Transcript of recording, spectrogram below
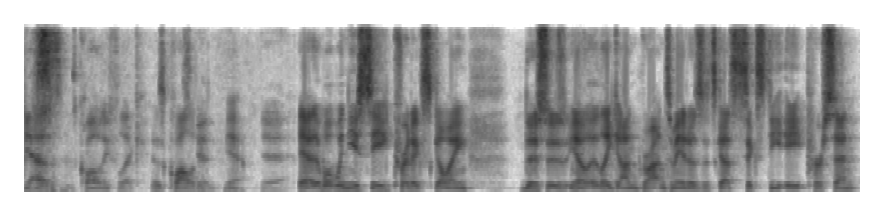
Yeah, that's it's quality flick. was quality. Yeah, Yeah. yeah. Well, when you see critics going, this is you know like on Rotten Tomatoes, it's got 68 percent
